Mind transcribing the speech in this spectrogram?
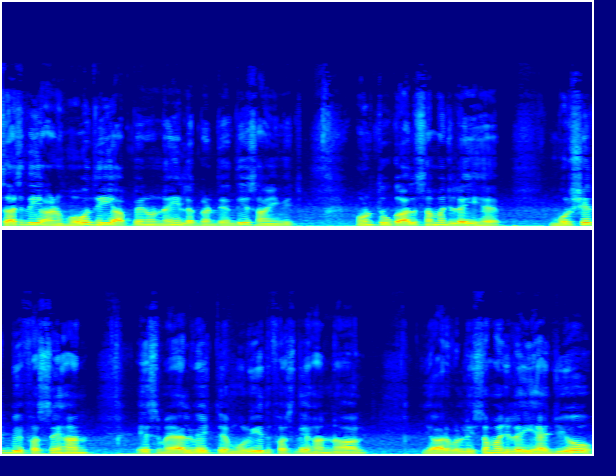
ਸੱਚ ਦੀ ਅਣਹੋਦ ਹੀ ਆਪੇ ਨੂੰ ਨਹੀਂ ਲੱਗਣ ਦਿੰਦੀ ਸਾਈਂ ਵਿੱਚ। ਹੁਣ ਤੂੰ ਗੱਲ ਸਮਝ ਲਈ ਹੈ। ਮੁਰਸ਼ਿਦ ਵੀ ਫਸੇ ਹਨ। ਇਸ ਮਹਿਲ ਵਿੱਚ ਤੇ ਮੁਰੀਦ ਫਸਦੇ ਹਨ ਨਾਲ। ਯਾਰ ਵੱਲੀ ਸਮਝ ਲਈ ਹੈ ਜਿਉ,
